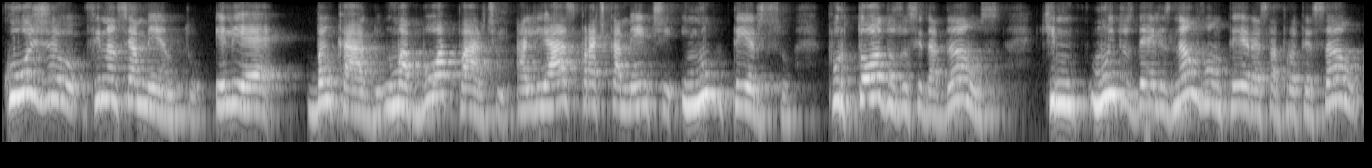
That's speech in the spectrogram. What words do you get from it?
cujo financiamento ele é bancado numa boa parte, aliás, praticamente em um terço, por todos os cidadãos, que muitos deles não vão ter essa proteção,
